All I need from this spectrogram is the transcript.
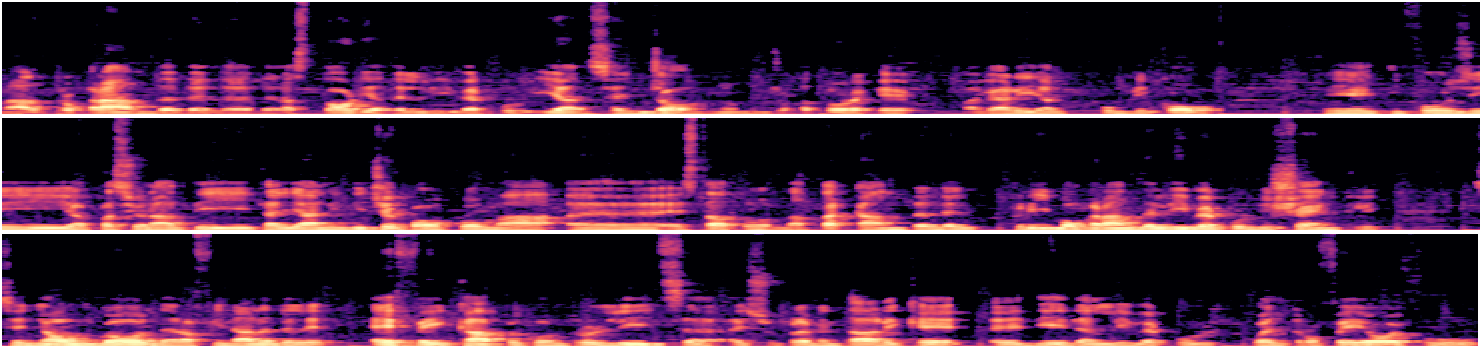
altro grande del, della storia del Liverpool, Ian St. John, un giocatore che magari al pubblico e ai tifosi appassionati italiani dice poco, ma eh, è stato l'attaccante del primo grande Liverpool di Shankly segnò un gol nella finale delle FA Cup contro il Leeds ai supplementari che eh, diede al Liverpool quel trofeo e fu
